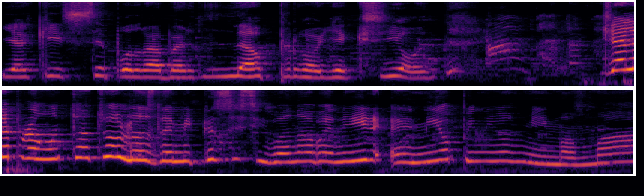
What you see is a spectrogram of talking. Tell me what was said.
y aquí se podrá ver la proyección. Ya le pregunté a todos los de mi casa si van a venir. En mi opinión, mi mamá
